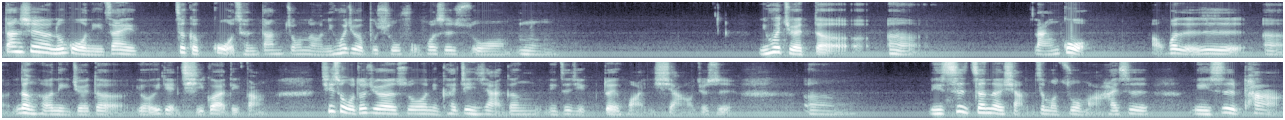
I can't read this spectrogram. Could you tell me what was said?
但是如果你在这个过程当中呢，你会觉得不舒服，或是说，嗯，你会觉得呃难过。或者是呃，任何你觉得有一点奇怪的地方，其实我都觉得说，你可以静下来跟你自己对话一下哦。就是，嗯、你是真的想这么做吗？还是你是怕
